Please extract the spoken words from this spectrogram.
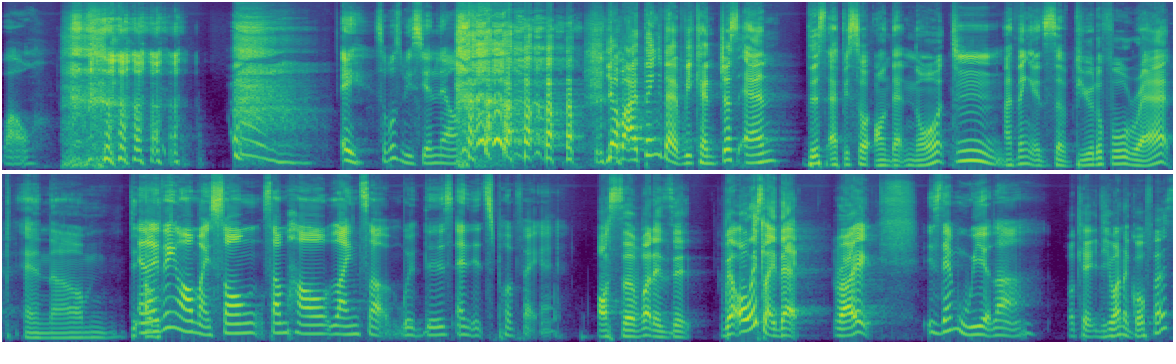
Wow. hey, supposed to be 闲聊. yeah, but I think that we can just end this episode on that note. I think it's a beautiful wrap, and um, th- And I oh, think all my song somehow lines up with this and it's perfect. eh. awesome. What is it? We're always like that, right? It's damn weird lah. Okay, do you want to go first?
